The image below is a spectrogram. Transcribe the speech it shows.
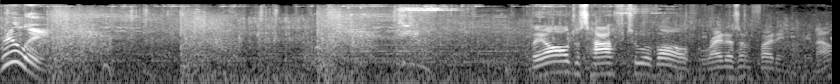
Really? They all just have to evolve right as I'm fighting you know?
